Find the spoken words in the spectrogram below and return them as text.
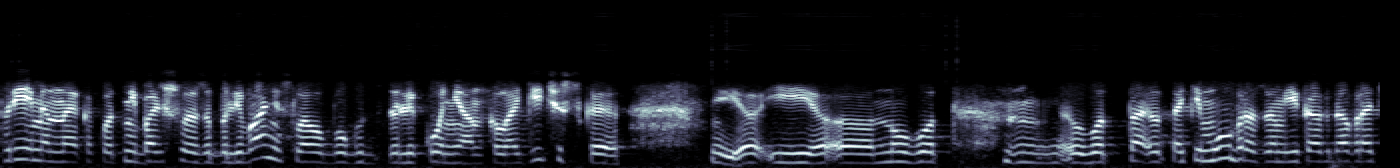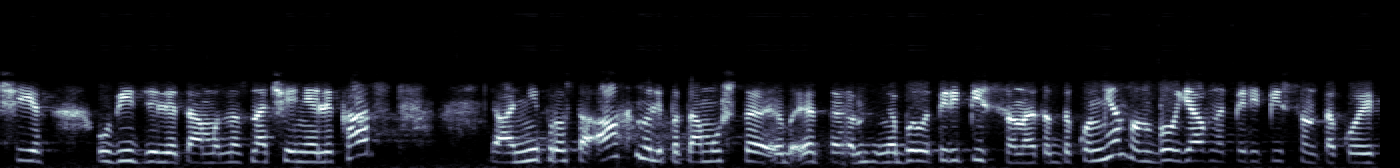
временное какое-то небольшое заболевание, слава богу, далеко не онкологическое. И, и ну вот, вот таким образом, и когда врачи увидели там назначение лекарств, они просто ахнули, потому что это было переписано, этот документ, он был явно переписан такой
